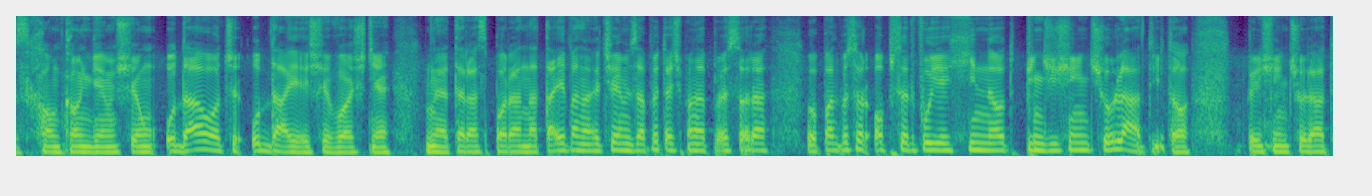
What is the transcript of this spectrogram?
Z Hongkongiem się udało, czy udaje się właśnie e, teraz pora na Tajwan? Ale chciałem zapytać pana profesora, bo pan profesor obserwuje Chiny od 50 lat i to 50 lat,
